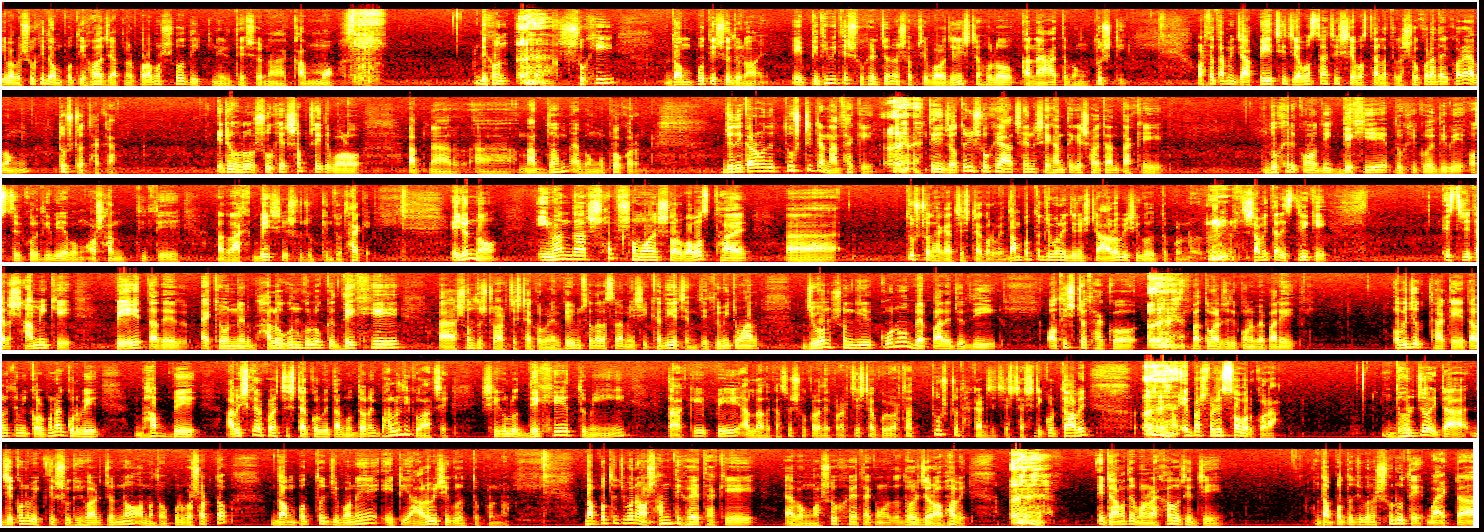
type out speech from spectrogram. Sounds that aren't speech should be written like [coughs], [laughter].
কীভাবে সুখী দম্পতি হওয়া যায়, আপনার পরামর্শ, দিক নির্দেশনা, কাম্য। দেখুন, [clears throat] সুখী দম্পতি শুধু নয়, এই পৃথিবীতে সুখের জন্য সবচেয়ে বড় জিনিসটা হলো কানায়াত এবং তুষ্টি। অর্থাৎ আমি যা পেয়েছি, যে অবস্থা আছে, সে অবস্থা আল্লাহ তালা শকর আদায় করা এবং তুষ্ট থাকা। এটা হলো সুখের সবচেয়ে বড় আপনার মাধ্যম এবং উপকরণ। যদি কারোর মধ্যে তুষ্টিটা না থাকে, [clears throat] তিনি যতই সুখে আছেন, সেখান থেকে শয়তান তাকে দুঃখের কোনো দিক দেখিয়ে, দুঃখী করে দিবে, অস্থির করে দিবে এবং অশান্তিতে রাখবে সে সুযোগ কিন্তু থাকে। এই জন্য ইমানদার সবসময় সর্বাবস্থায় তুষ্ট থাকার চেষ্টা করবে। দাম্পত্য জীবনে জিনিসটা আরও বেশি গুরুত্বপূর্ণ। [clears throat] স্বামী তার স্ত্রীকে, স্ত্রী তার স্বামীকে পেয়ে তাদের একে অন্যের ভালো গুণগুলোকে দেখে সন্তুষ্ট হওয়ার চেষ্টা করবেন। করিম সাল্লাহ সাল্লাম এই শিক্ষা দিয়েছেন যে, তুমি তোমার জীবনসঙ্গীর কোনো ব্যাপারে যদি অতিষ্ঠ থাকো, [clears throat] বা তোমার যদি কোনো ব্যাপারে অভিযোগ থাকে, তাহলে তুমি কল্পনা করবে, ভাববে, আবিষ্কার করার চেষ্টা করবে, তার মধ্যে অনেক ভালো দিকও আছে। সেগুলো দেখে তুমি তাকে পেয়ে আল্লাহর কাছে শকর আদায় করার চেষ্টা করবে। অর্থাৎ তুষ্ট থাকার যে চেষ্টা, সেটি করতে হবে। [clears throat] এর পাশাপাশি সবর করা। ধৈর্য, এটা যে কোনো ব্যক্তির সুখী হওয়ার জন্য অন্যতম পূর্বশর্ত দাম্পত্য জীবনে এটি আরও বেশি গুরুত্বপূর্ণ। দাম্পত্য জীবনে অশান্তি হয়ে থাকে এবং অসুখ হয়ে থাকে মূলত ধৈর্যের অভাবে। [clears throat] এটা আমাদের মনে রাখা উচিত যে দাম্পত্য জীবনের শুরুতে বা একটা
